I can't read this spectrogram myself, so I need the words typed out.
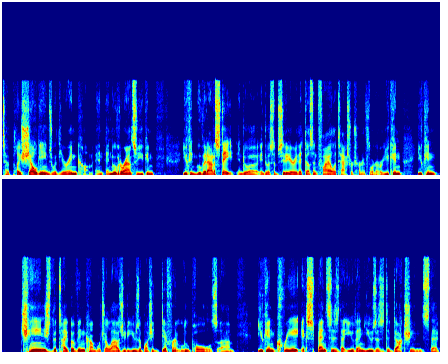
to play shell games with your income and and move it around so you can you can move it out of state into a into a subsidiary that doesn't file a tax return in Florida or you can you can change the type of income which allows you to use a bunch of different loopholes um, you can create expenses that you then use as deductions that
